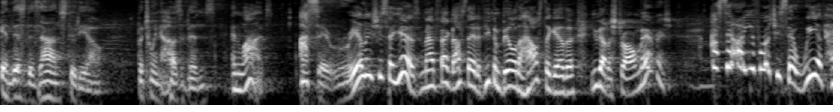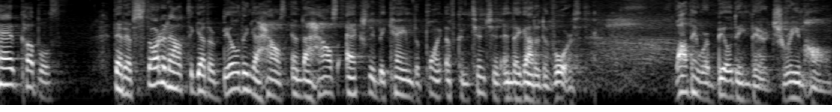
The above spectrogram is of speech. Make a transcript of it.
in this design studio between husbands and wives. I said, really? She said, yes. matter of fact, I said, if you can build a house together, you got a strong marriage. I said, are you for it? She said, we have had couples that have started out together building a house and the house actually became the point of contention and they got a divorce while they were building their dream home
